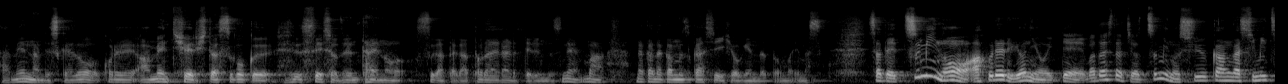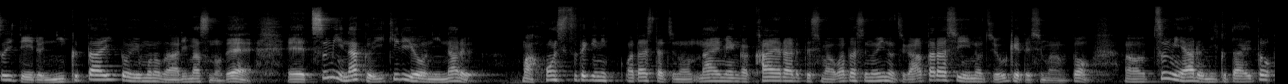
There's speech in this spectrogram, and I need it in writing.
アメンなんですけどこれアメンって言える人はすごく 聖書全体の姿が捉えられてるんですね。まあなかなか難しい表現だと思います。さて罪のあふれる世において私たちは罪の習慣が染みついている肉体というものがありますので、えー、罪なく生きるようになるまあ、本質的に私たちの内面が変えられてしまう私の命が新しい命を受けてしまうと罪ある肉体と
